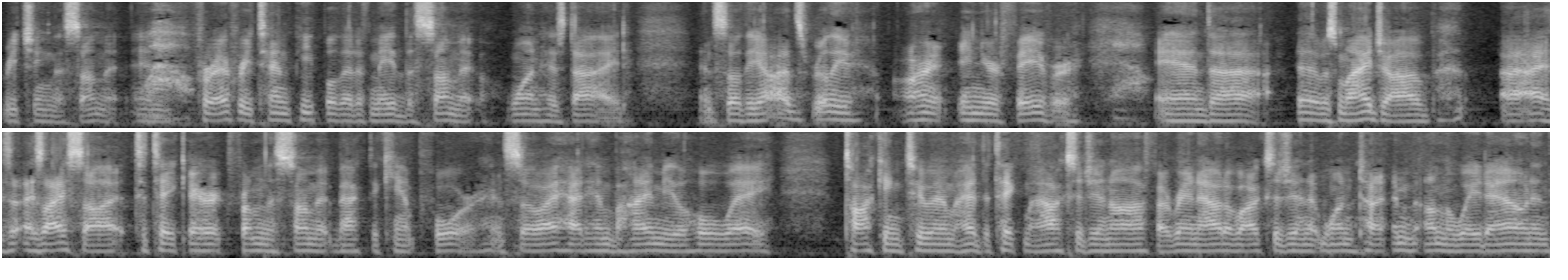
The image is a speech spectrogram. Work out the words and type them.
reaching the summit. And wow. for every 10 people that have made the summit, one has died. And so the odds really aren't in your favor. Yeah. And uh, it was my job, uh, as, as I saw it, to take Eric from the summit back to Camp 4. And so I had him behind me the whole way talking to him. I had to take my oxygen off. I ran out of oxygen at one time on the way down. And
